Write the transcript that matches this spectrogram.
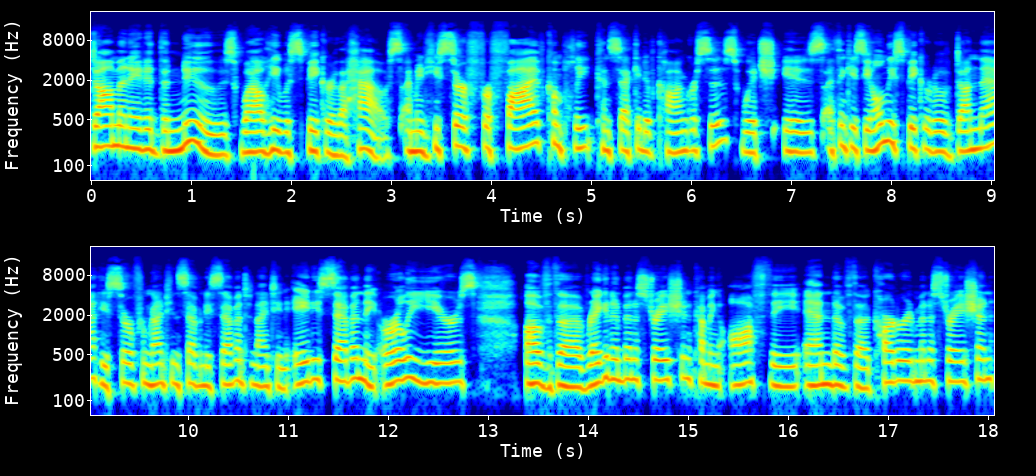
dominated the news while he was Speaker of the House. I mean, he served for five complete consecutive Congresses, which is, I think he's the only Speaker to have done that. He served from 1977 to 1987, the early years of the Reagan administration, coming off the end of the Carter administration.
